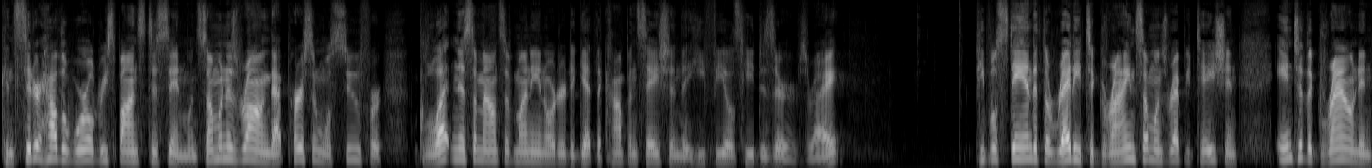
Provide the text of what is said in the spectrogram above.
Consider how the world responds to sin. When someone is wrong, that person will sue for gluttonous amounts of money in order to get the compensation that he feels he deserves, right? People stand at the ready to grind someone's reputation into the ground and,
